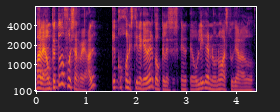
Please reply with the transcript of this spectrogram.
Vale, aunque todo fuese real, ¿qué cojones tiene que ver con que les eh, obliguen o no a estudiar algo?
